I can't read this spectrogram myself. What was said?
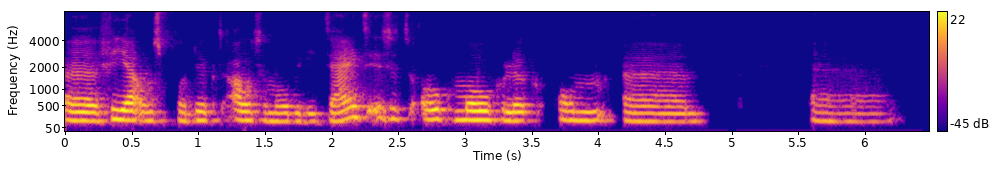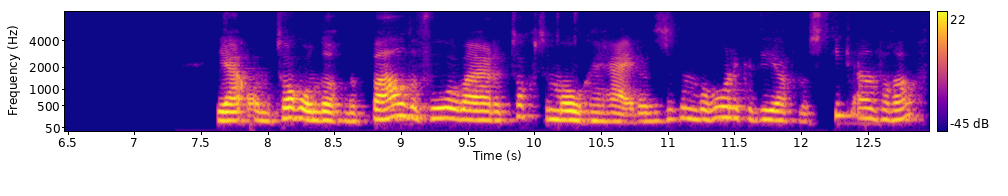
Eh, via ons product Automobiliteit is het ook mogelijk om ehm, eh, ja, om toch onder bepaalde voorwaarden toch te mogen rijden. Er zit een behoorlijke diagnostiek aan vooraf.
